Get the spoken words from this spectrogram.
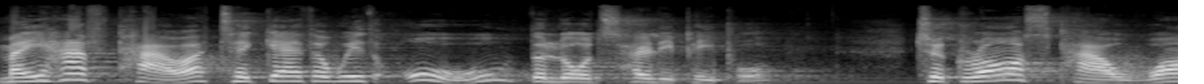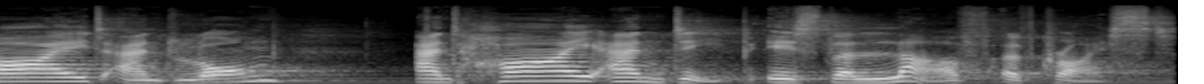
may have power together with all the Lord's holy people to grasp how wide and long and high and deep is the love of Christ,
